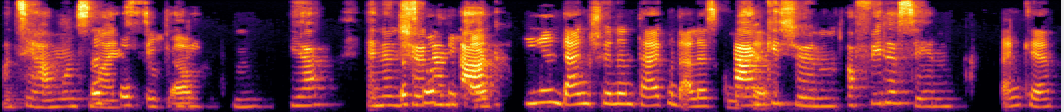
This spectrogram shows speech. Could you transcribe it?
und Sie haben uns das Neues zu berichten. Ja, einen das schönen Tag. Vielen Dank, schönen Tag und alles Gute. Dankeschön. Auf Wiedersehen. Danke.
